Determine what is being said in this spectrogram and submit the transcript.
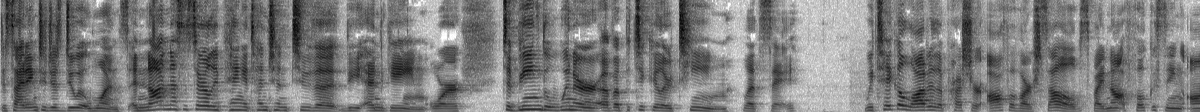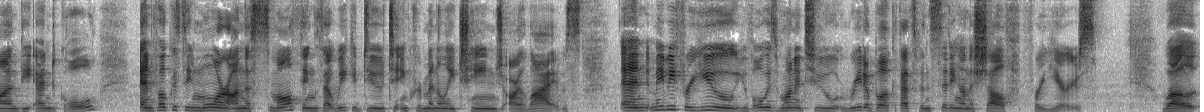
deciding to just do it once and not necessarily paying attention to the, the end game or to being the winner of a particular team, let's say. We take a lot of the pressure off of ourselves by not focusing on the end goal and focusing more on the small things that we could do to incrementally change our lives. And maybe for you, you've always wanted to read a book that's been sitting on the shelf for years. Well,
